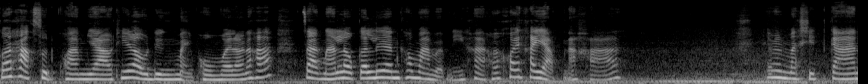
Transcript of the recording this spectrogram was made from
ก็ถักสุดความยาวที่เราดึงไหมพรมไว้แล้วนะคะ จากนั้นเราก็เลื่อนเข้ามาแบบนี้ค่ะ ค่อยๆ ขยับนะคะ ให้มันมาชิดกัน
